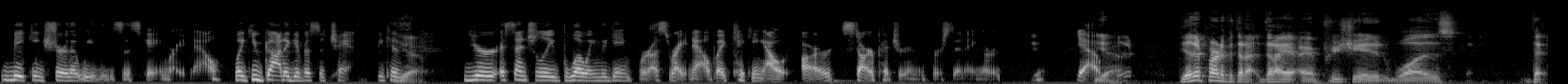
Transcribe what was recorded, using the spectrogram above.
making sure that we lose this game right now. Like you got to give us a chance because Yeah. you're essentially blowing the game for us right now by kicking out our star pitcher in the first inning or yeah. Yeah. The other part of it that I, that I, I appreciated was that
